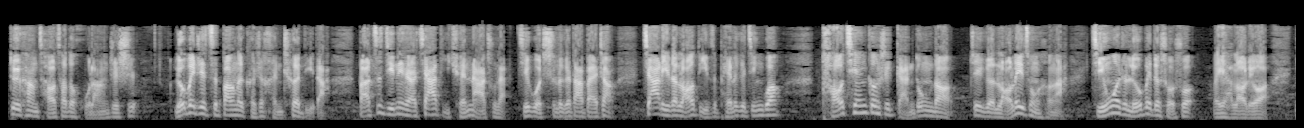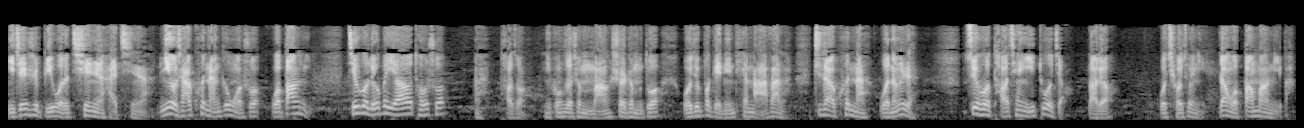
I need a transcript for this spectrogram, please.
对抗曹操的虎狼之师。刘备这次帮的可是很彻底的，把自己那点家底全拿出来，结果吃了个大败仗，家里的老底子赔了个精光。陶谦更是感动到这个老泪纵横啊，紧握着刘备的手说：“哎呀，老刘啊，你真是比我的亲人还亲啊！你有啥困难跟我说，我帮你。”结果刘备摇摇头说：“哎，陶总，你工作这么忙，事儿这么多，我就不给您添麻烦了。这点困难我能忍。”最后陶谦一跺脚：“老刘，我求求你，让我帮帮你吧。”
